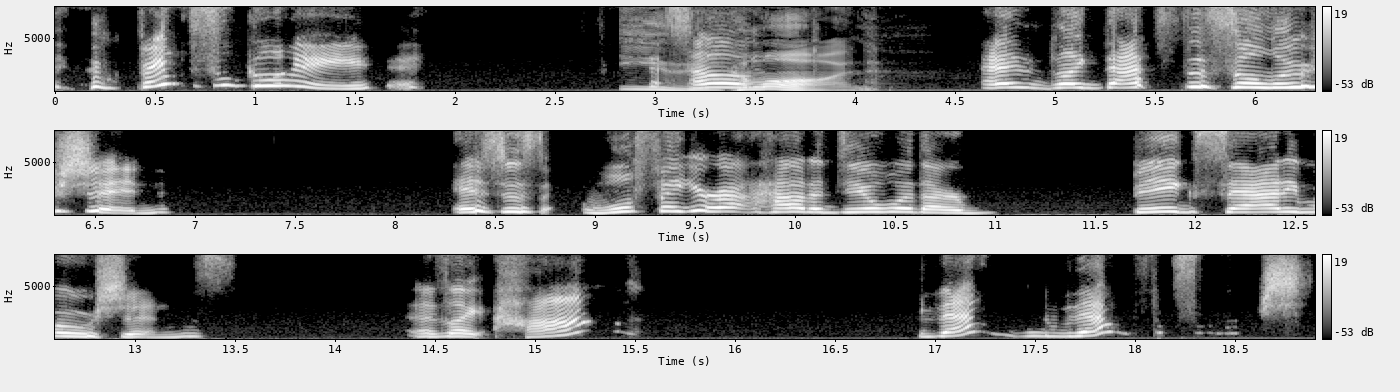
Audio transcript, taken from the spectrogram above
Basically. Easy. Um, Come on. And like that's the solution. It's just we'll figure out how to deal with our big sad emotions. And it's like, huh? That that's the solution.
